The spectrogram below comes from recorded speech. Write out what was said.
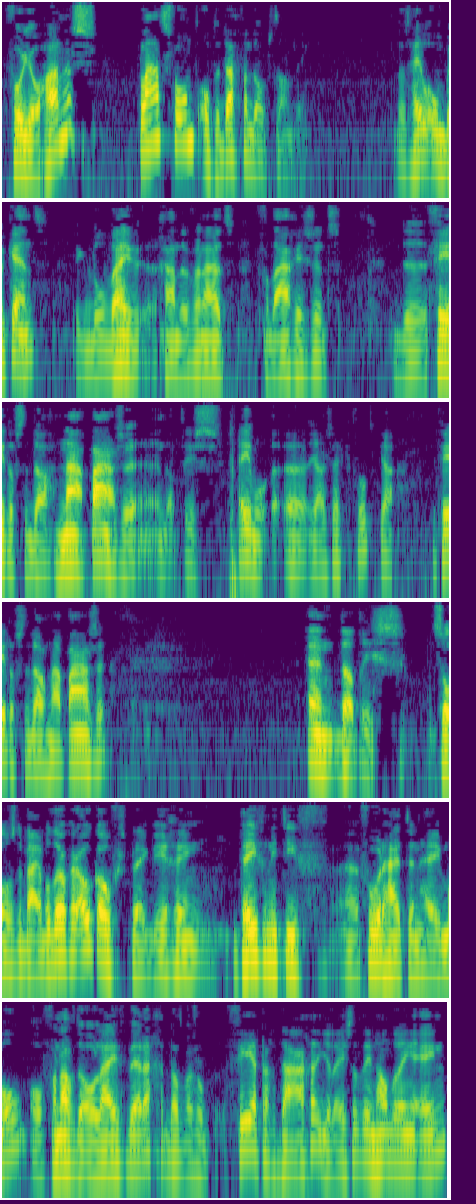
voor Johannes plaatsvond op de dag van de opstanding. Dat is heel onbekend. Ik bedoel, wij gaan ervan uit, vandaag is het de veertigste dag na Pasen. En dat is hemel, uh, ja zeg ik het goed? Ja, de veertigste dag na Pasen. En dat is, zoals de Bijbel er ook over spreekt. Die ging definitief uh, voer hij ten hemel, of vanaf de Olijfberg. Dat was op 40 dagen, je leest dat in Handelingen 1,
